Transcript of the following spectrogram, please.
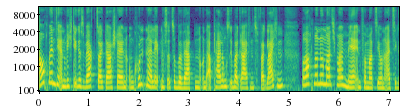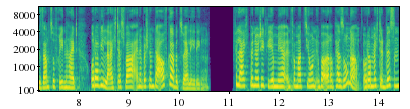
Auch wenn sie ein wichtiges Werkzeug darstellen, um Kundenerlebnisse zu bewerten und abteilungsübergreifend zu vergleichen, braucht man nun manchmal mehr Informationen als die Gesamtzufriedenheit oder wie leicht es war, eine bestimmte Aufgabe zu erledigen. Vielleicht benötigt ihr mehr Informationen über eure Persona oder möchtet wissen,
